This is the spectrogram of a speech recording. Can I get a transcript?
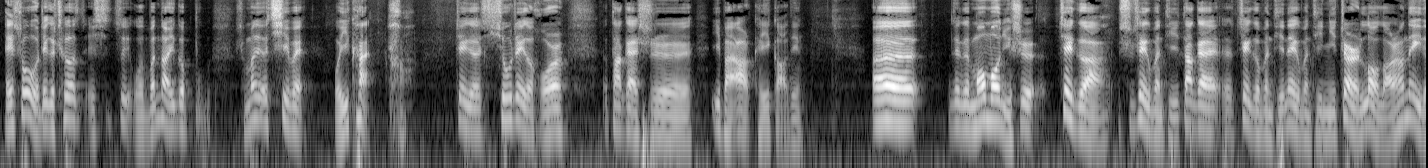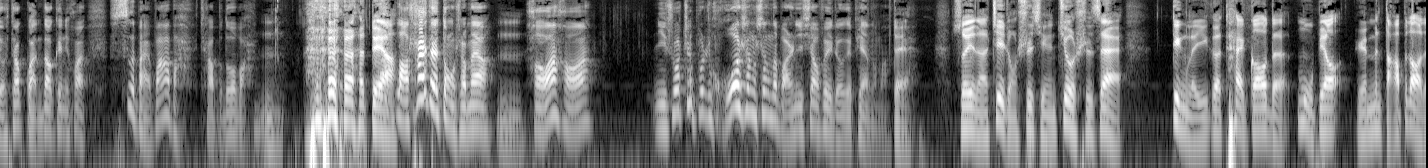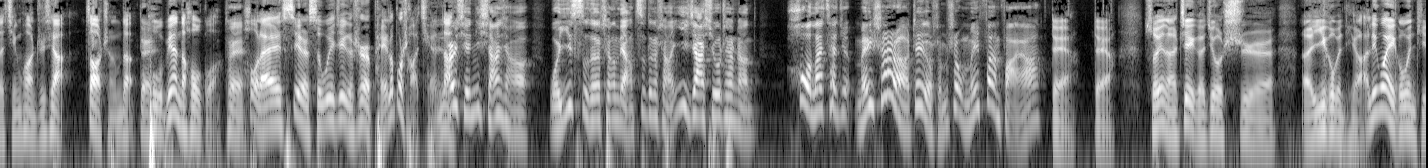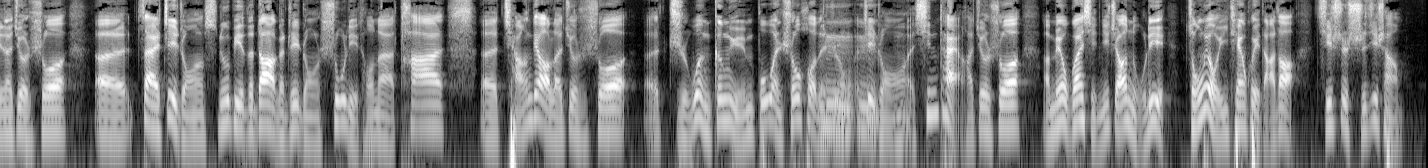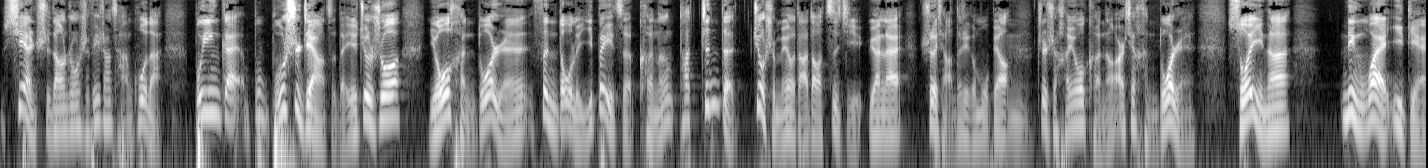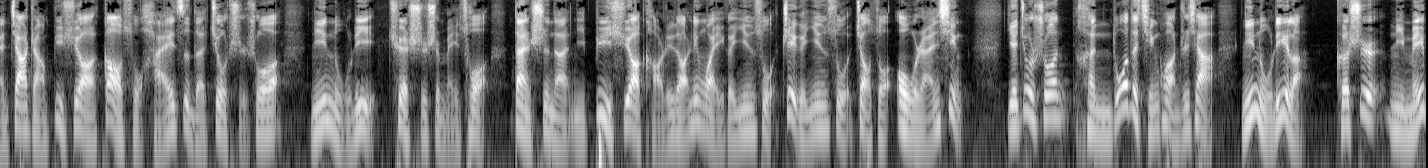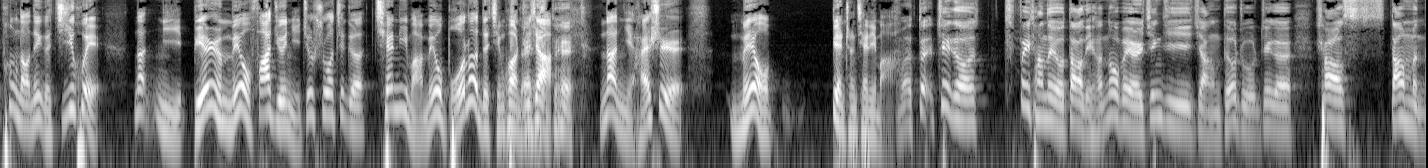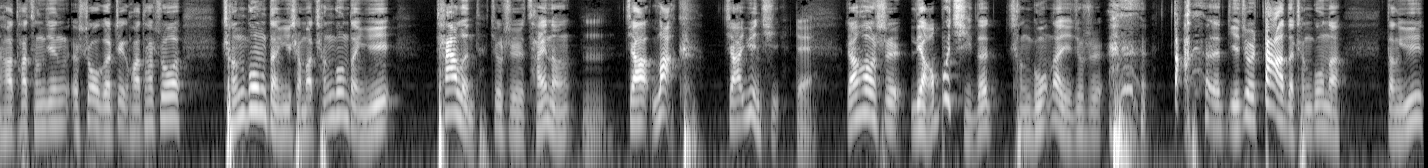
哎，说我这个车最我闻到一个不什么气味，我一看，好，这个修这个活儿大概是一百二可以搞定，呃。这个某某女士，这个啊是这个问题，大概这个问题那个问题，你这儿漏了，然后那有条管道给你换四百八吧，差不多吧。嗯，对啊，老太太懂什么呀？嗯，好啊好啊，你说这不是活生生的把人家消费者给骗了吗？对，所以呢，这种事情就是在定了一个太高的目标，人们达不到的情况之下造成的普遍的后果。对，后来 Sears 为这个事儿赔了不少钱呢。而且你想想啊，我一次得逞，两次得逞，一家修车厂。后来才就没事啊，这有什么事？我没犯法呀。对啊，对啊，所以呢，这个就是呃一个问题啊。另外一个问题呢，就是说呃，在这种 Snoopy the Dog 这种书里头呢，他呃强调了就是说呃只问耕耘不问收获的这种、嗯嗯、这种心态啊，就是说啊、呃、没有关系，你只要努力，总有一天会达到。其实实际上。现实当中是非常残酷的，不应该不不是这样子的。也就是说，有很多人奋斗了一辈子，可能他真的就是没有达到自己原来设想的这个目标，这是很有可能，而且很多人。所以呢，另外一点，家长必须要告诉孩子的就是说，你努力确实是没错，但是呢，你必须要考虑到另外一个因素，这个因素叫做偶然性。也就是说，很多的情况之下，你努力了，可是你没碰到那个机会。那你别人没有发觉你，就是说这个千里马没有伯乐的情况之下，对，那你还是没有变成千里马。对，这个非常的有道理。和诺贝尔经济奖得主这个 Charles Stallman 哈，他曾经说过这个话，他说成功等于什么？成功等于 talent，就是才能，嗯，加 luck，加运气，对，然后是了不起的成功，那也就是 大，也就是大的成功呢，等于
